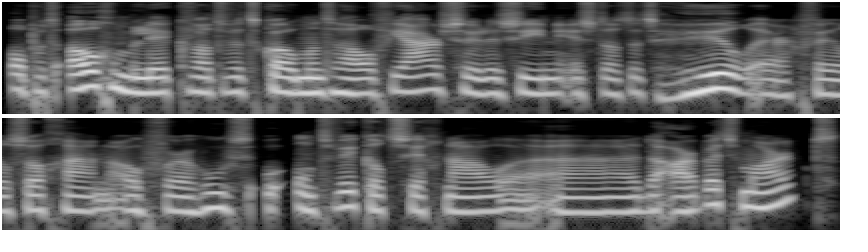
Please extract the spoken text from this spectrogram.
op het ogenblik wat we het komend half jaar zullen zien, is dat het heel erg veel zal gaan over hoe ontwikkelt zich nou uh, de arbeidsmarkt.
